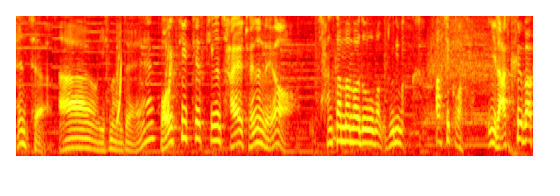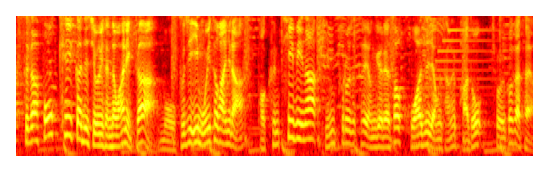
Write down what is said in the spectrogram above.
엔터. 아, 20만 원대. 멀티태스킹은 잘 되는데요. 잠깐만 봐도 막 눈이 막 빠질 것 같아요. 이 라크박스가 4K까지 지원이 된다고 하니까 뭐 굳이 이 모니터가 아니라 더 큰 TV나 빔 프로젝터에 연결해서 고화질 영상을 봐도 좋을 것 같아요.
